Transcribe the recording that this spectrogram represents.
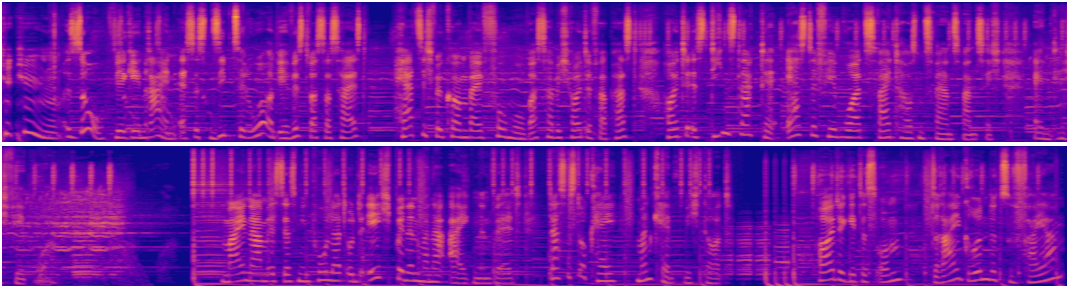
So, wir gehen rein. Es ist 17 Uhr und ihr wisst, was das heißt. Herzlich willkommen bei FOMO. Was habe ich heute verpasst? Heute ist Dienstag, der 1. Februar 2022. Endlich Februar. Mein Name ist Jasmin Polat und ich bin in meiner eigenen Welt. Das ist okay, man kennt mich dort. Heute geht es um drei Gründe zu feiern,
